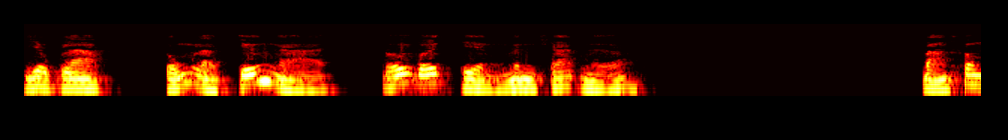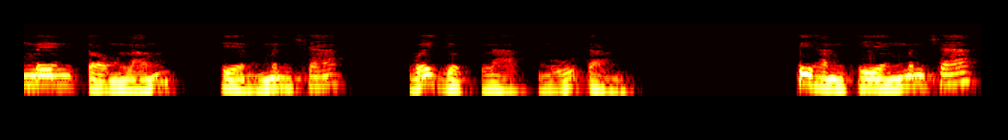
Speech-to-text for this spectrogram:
Dục lạc cũng là chướng ngại đối với thiền minh sát nữa. Bạn không nên trộn lẫn thiền minh sát với dục lạc ngũ trần. Khi hành thiền minh sát,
